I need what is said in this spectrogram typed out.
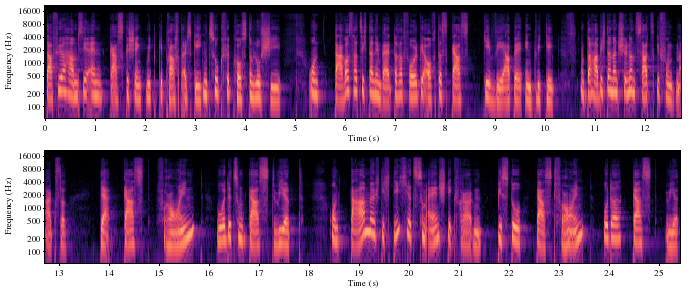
dafür haben sie ein Gastgeschenk mitgebracht als Gegenzug für Kost und Logis. Und daraus hat sich dann in weiterer Folge auch das Gastgewerbe entwickelt. Und da habe ich dann einen schönen Satz gefunden, Axel. Der Gastfreund wurde zum Gastwirt. Und da möchte ich dich jetzt zum Einstieg fragen, bist du Gastfreund oder Gastwirt?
